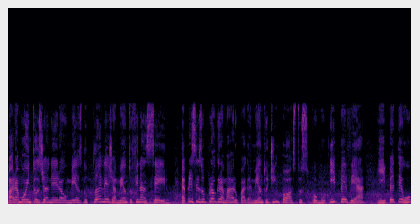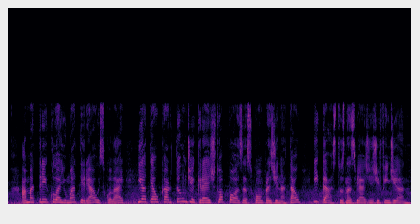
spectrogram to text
Para muitos, janeiro é o mês do planejamento financeiro. É preciso programar o pagamento de impostos como IPVA e IPTU, a matrícula e o material escolar e até o cartão de crédito após as compras de Natal e gastos nas viagens de fim de ano.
